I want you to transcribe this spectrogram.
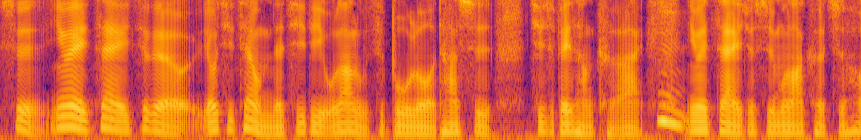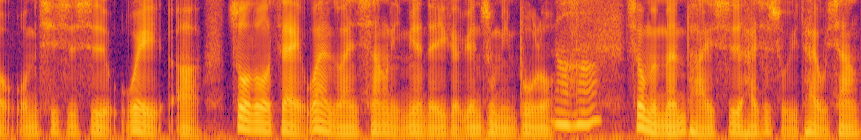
是因为在这个，尤其在我们的基地乌拉鲁兹部落，它是其实非常可爱。嗯，因为在就是莫拉克之后，我们其实是为呃坐落在万峦乡里面的一个原住民部落。嗯哼，所以我们门牌是还是属于泰武乡。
